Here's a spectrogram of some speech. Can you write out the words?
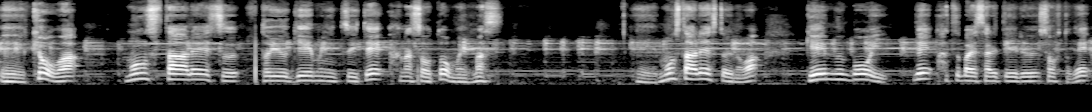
えー今日はモンスターレースというゲームについて話そうと思います。えーモンスターレースというのはゲームボーイで発売されているソフトで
